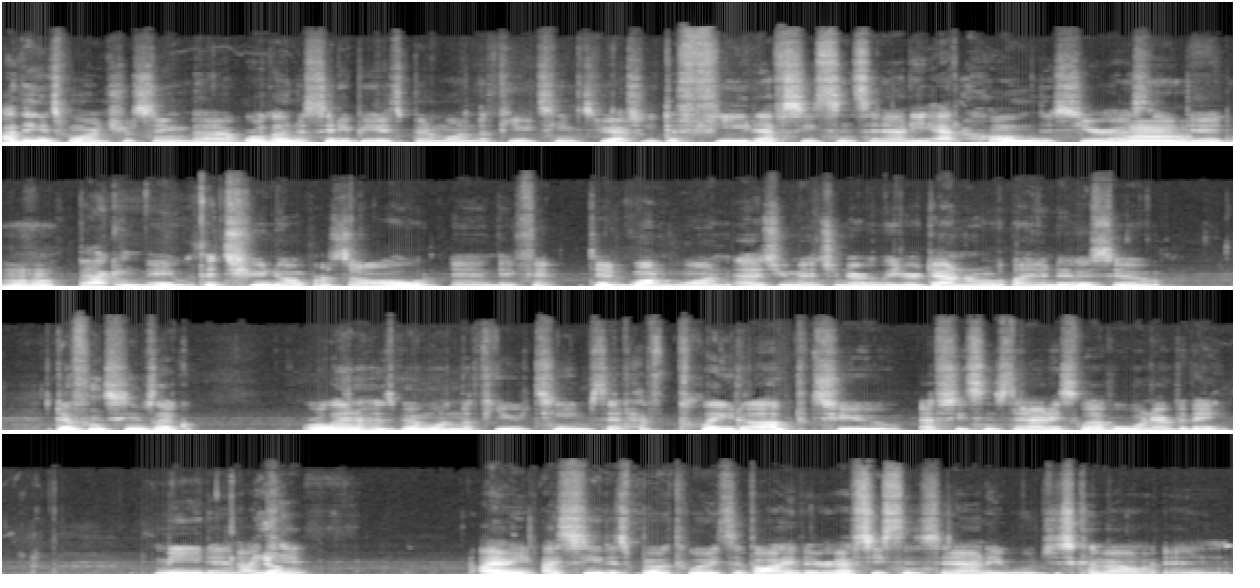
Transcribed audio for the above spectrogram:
I think it's more interesting that Orlando City B has been one of the few teams to actually defeat FC Cincinnati at home this year, as Mm, they did mhm. back in May with a 2 0 result, and they fin- did 1 1, as you mentioned earlier, down in Orlando. So definitely seems like Orlando has been one of the few teams that have played up to FC Cincinnati's level whenever they meet, and I Yeah. can't. I mean, I see this both ways. If either FC Cincinnati would just come out and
